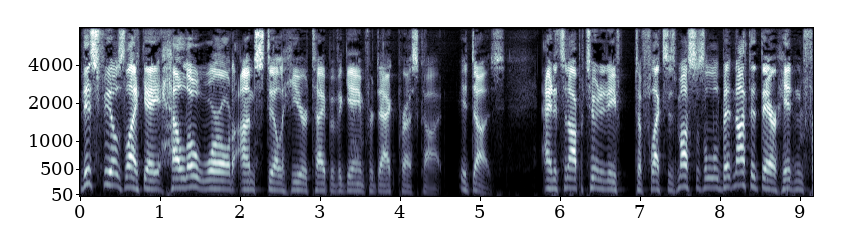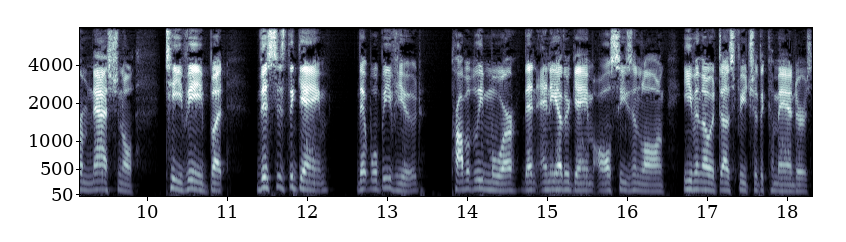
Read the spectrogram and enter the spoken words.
This feels like a hello world, I'm still here type of a game for Dak Prescott. It does. And it's an opportunity to flex his muscles a little bit. Not that they're hidden from national TV, but this is the game that will be viewed probably more than any other game all season long, even though it does feature the Commanders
